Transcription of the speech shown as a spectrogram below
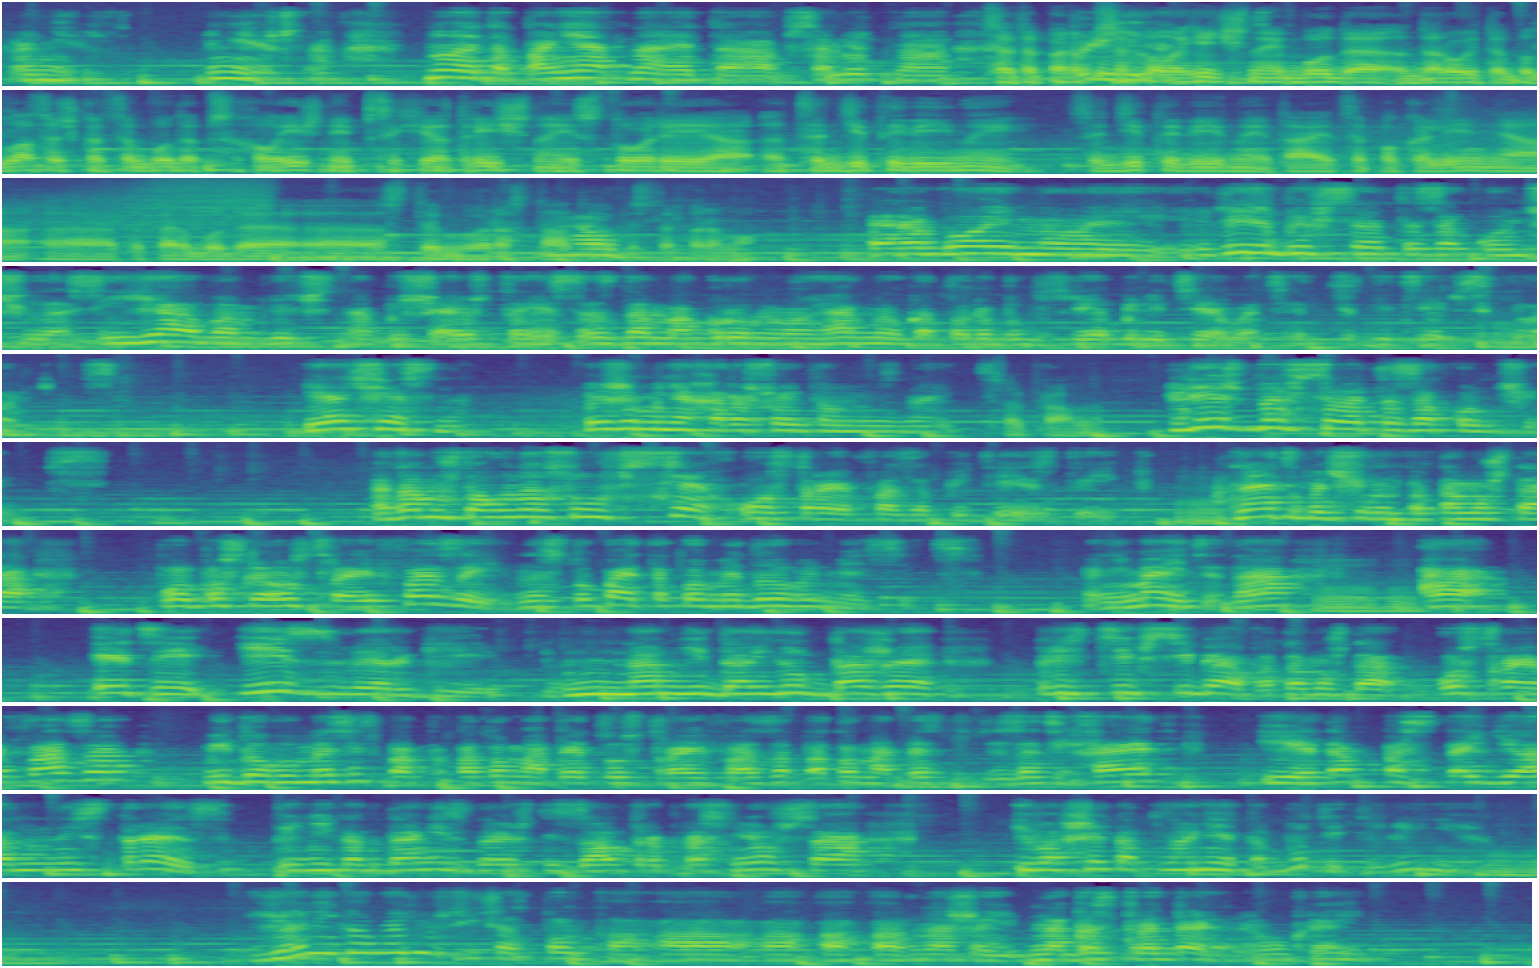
конечно. Конечно. Ну, це понятно, це абсолютно. Це тепер приятно. психологічний буде. Даруйте, будь ласка, це буде психологічна і психіатрична історія. Це діти війни. Це діти війни, та і це покоління е, тепер буде з тим виростати ну, після перемоги. Дорогой мой, лишь бы все это закончилось. И я вам лично обещаю, что я создам огромную армию, которая будет реабилитировать этих детей психологически. Я честно. Вы же меня хорошо и давно знаете. Это правда. Лишь бы все это закончилось. Потому что у нас у всех острая фаза PTSD. Знаете почему? Потому что после острой фазы наступает такой медовый месяц. Понимаете, да? Mm-hmm. А эти изверги нам не дают даже прийти в себя, потому что острая фаза, медовый месяц, потом опять острая фаза, потом опять затихает, и это постоянный стресс. Ты никогда не знаешь, ты завтра проснешься, и вообще эта планета будет или нет. Я не говорю сейчас только о, о, о нашей многострадальной Украине.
